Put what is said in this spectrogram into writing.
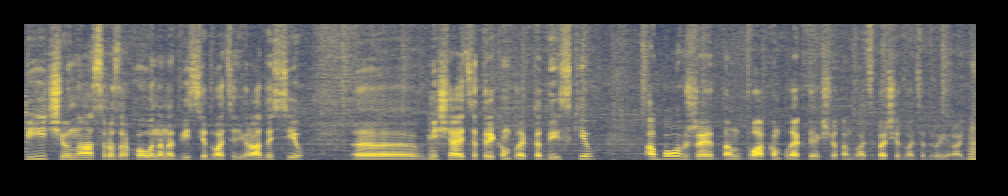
піч у нас розрахована на 220 градусів. Е, вміщається три комплекти дисків, або вже там два комплекти, якщо там 21-22 радіус.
